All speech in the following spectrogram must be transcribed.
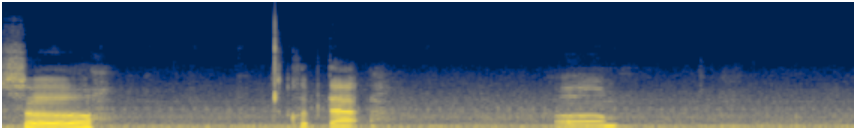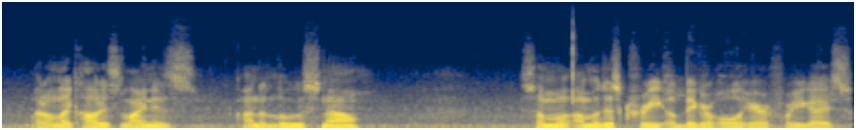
So let's clip that. Um I don't like how this line is kind of loose now. So I'm, I'm gonna just create a bigger hole here for you guys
